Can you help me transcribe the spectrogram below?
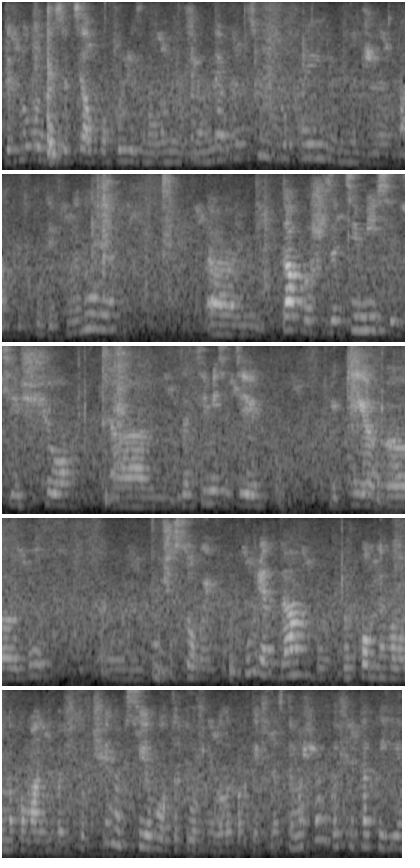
технології соціал-популізму вони вже не працюють в Україні, вони вже так відходять в минуле. Е, Також за ці місяці, що е, за ці місяці, які був тимчасовий уряд, да, Верховний головнокомандувач Турчинов, всі його ототожнювали фактично з Тимошенко, що так і є.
